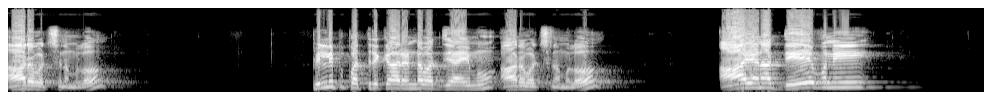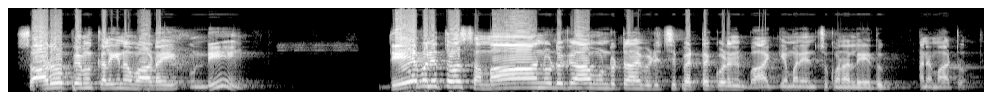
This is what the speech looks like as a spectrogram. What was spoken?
ఆరవ వచనములో పిలిపి పత్రిక రెండవ అధ్యాయము ఆరవ వచనంలో ఆయన దేవుని సారూప్యము కలిగిన వాడై ఉండి దేవునితో సమానుడుగా ఉండుట విడిచిపెట్టకూడని అని ఎంచుకొనలేదు అనే మాట ఉంది.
